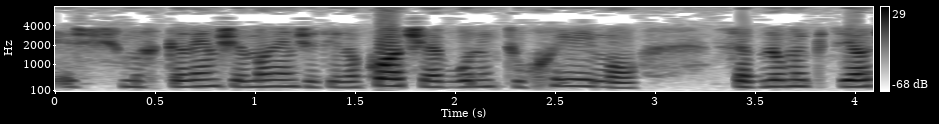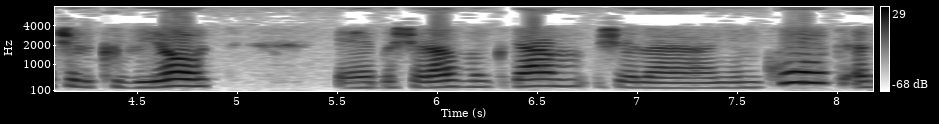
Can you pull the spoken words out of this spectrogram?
יש מחקרים שמראים שתינוקות שעברו ניתוחים או סבלו מפציעות של כוויות בשלב מוקדם של הינקות, אז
